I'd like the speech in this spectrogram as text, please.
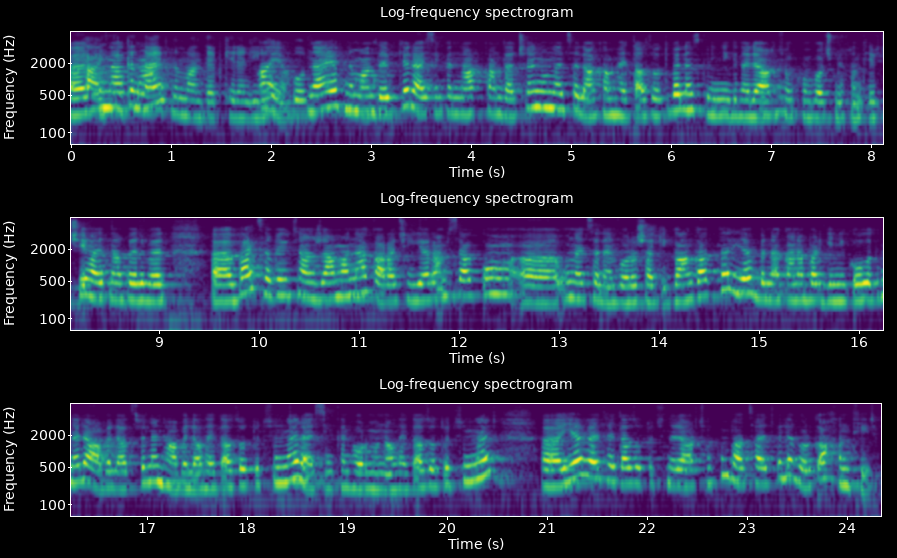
Այսինքն նաև նման դեպքեր են լինում, որ Նաև նման դեպքեր, այսինքն նախքան դա չեն ունեցել, անգամ հետազոտվել են սկրինինգների արդյունքում ոչ մի խնդիր չի հայտնաբերվել, բայց հղիության ժամանակ առաջին երամսյակում ունեցել են որոշակի գանգատներ եւ բնականաբար գինեկոլոգները ավելացրել են հավելյալ հետազոտություններ, այսինքն հորմոնալ հետազոտություններ, եւ այդ հետազոտությունների արդյունքում բացահայտվել է, որ կա խնդիր։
